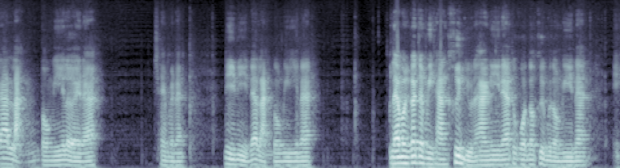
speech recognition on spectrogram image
ด้านหลังตรงนี้เลยนะ ใช่ไหมนะ นี่นี่ด้านหลังตรงนี้นะ แล้วมันก็จะมีทางขึ้นอยู่ทางนี้นะ ทุกคนต้องขึ้นมาตรงนี้นะนี่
